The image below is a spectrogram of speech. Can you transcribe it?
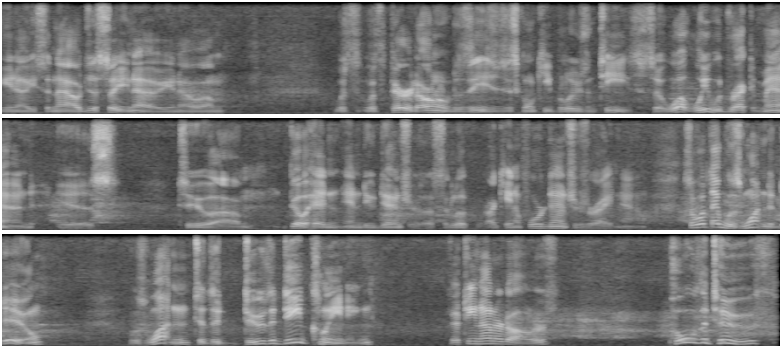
you know, he said, now, just so you know, you know, um, with, with periodontal disease, you're just going to keep losing teeth. So what we would recommend is to um, go ahead and, and do dentures. I said, look, I can't afford dentures right now. So what they was wanting to do was wanting to do the deep cleaning, $1,500, pull the tooth,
